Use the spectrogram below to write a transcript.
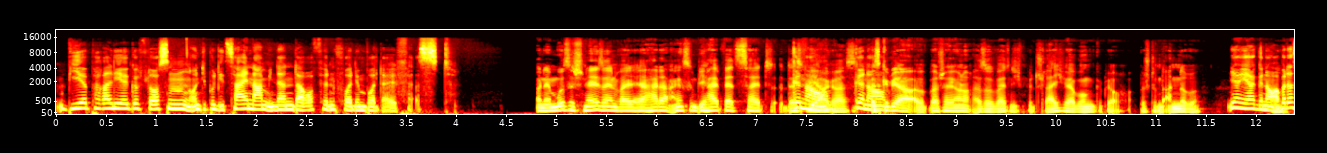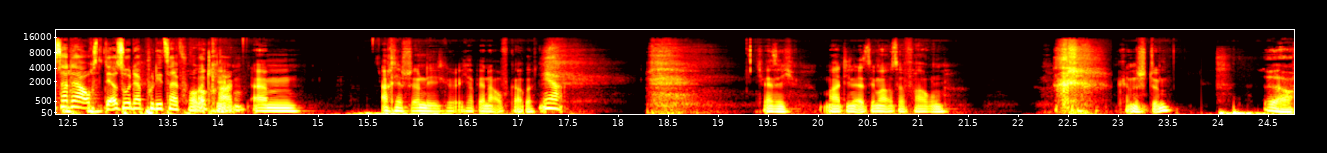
Bier parallel geflossen und die Polizei nahm ihn dann daraufhin vor dem Bordell fest. Und er musste schnell sein, weil er hatte Angst um die Halbwertszeit des Genau, Viagras. genau. Es gibt ja wahrscheinlich auch noch, also weiß nicht, mit Schleichwerbung gibt ja auch bestimmt andere. Ja, ja, genau. Aber das hat er auch der, so der Polizei vorgetragen. Ähm, ach ja, stimmt, ich, ich habe ja eine Aufgabe. Ja. Ich weiß nicht, Martin, erzähl mal aus Erfahrung. Kann das stimmen? ja,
